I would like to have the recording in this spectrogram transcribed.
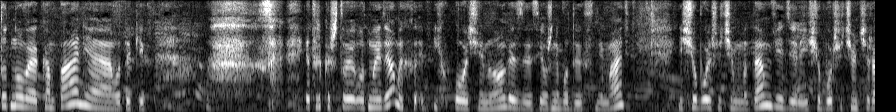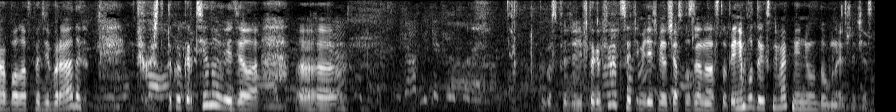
Тут новая компания вот таких. Я только что, вот мы идем, их, их очень много здесь, я уже не буду их снимать. Еще больше, чем мы там видели, еще больше, чем вчера была в Падибрадах. Я только что такую картину видела. Э, Господи, они фотографируются с этими детьми сейчас возле нас тут. Я не буду их снимать, мне неудобно, если честно.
